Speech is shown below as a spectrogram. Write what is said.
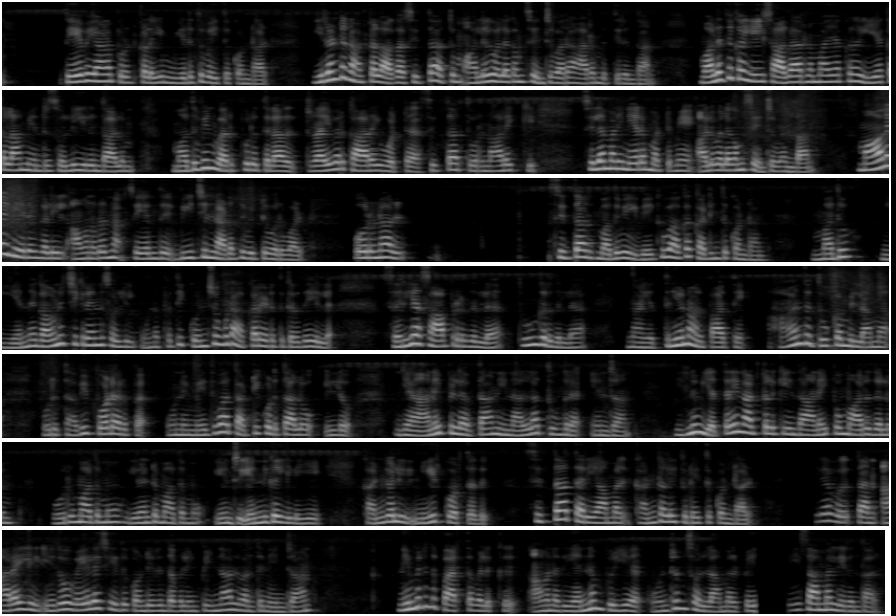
தேவையான பொருட்களையும் எடுத்து வைத்து கொண்டாள். இரண்டு நாட்களாக சித்தார்த்தும் அலுவலகம் சென்று வர ஆரம்பித்திருந்தான். வலது கையை சாதாரணமாக இயக்கலாம் என்று சொல்லியிருந்தாலும் மதுவின் வற்புறுத்தலால் டிரைவர் காரை ஓட்ட சித்தார்த் ஒரு நாளைக்கு சில மணி நேரம் மட்டுமே அலுவலகம் சென்று வந்தான். மாலை நேரங்களில் அவனுடன் சேர்ந்து பீச்சில் நடந்துவிட்டு வருவாள். ஒரு நாள் சித்தார்த் மதுவை வெகுவாக கடிந்து கொண்டான். மது நீ என்ன கவனிச்சுக்கிறேன்னு சொல்லி உன்னை பற்றி கொஞ்சம் கூட அக்கறை எடுத்துக்கிறதே இல்லை. சரியாக சாப்பிட்றதில்ல தூங்குறதில்ல. நான் எத்தனையோ நாள் பார்த்தேன். ஆழ்ந்த தூக்கம் இல்லாமல் ஒரு தவிப்போட இருப்ப. உன்னை மெதுவாக தட்டி கொடுத்தாலோ இல்லோ என் அணைப்பில் தான் நீ நல்லா தூங்குற என்றான். இன்னும் எத்தனை நாட்களுக்கு இந்த அணைப்பும் மாறுதலும்? ஒரு மாதமோ இரண்டு மாதமோ என்று எண்ணுகையிலேயே கண்களில் நீர் கோர்த்தது. சித்தா தெரியாமல் கண்களை துடைத்து கொண்டாள். இரவு தன் அறையில் ஏதோ வேலை செய்து கொண்டிருந்தவளின் பின்னால் வந்து நின்றான். நிமிர்ந்து பார்த்தவளுக்கு அவனது எண்ணம் புரிய ஒன்றும் சொல்லாமல் பேசாமல் இருந்தாள்.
